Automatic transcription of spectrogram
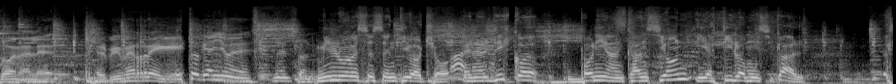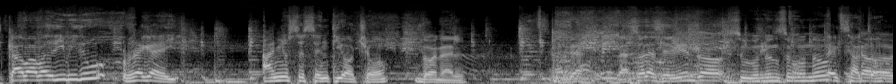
Donald, eh, el primer reggae. ¿Esto qué año es, Nelson? 1968. Ah, en el disco ponían canción y estilo musical. Scababadibidú, reggae. Año 68. Donald. Las olas, el viento, segundo, un segundo. Exacto.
